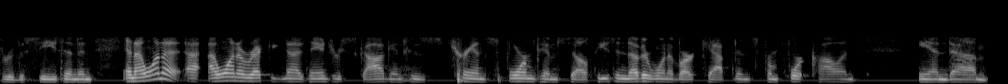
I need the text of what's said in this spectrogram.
through the season. And and I want to I want to recognize Andrew Scoggin, who's transformed himself. He's another one of our captains from Fort Collins, and um,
